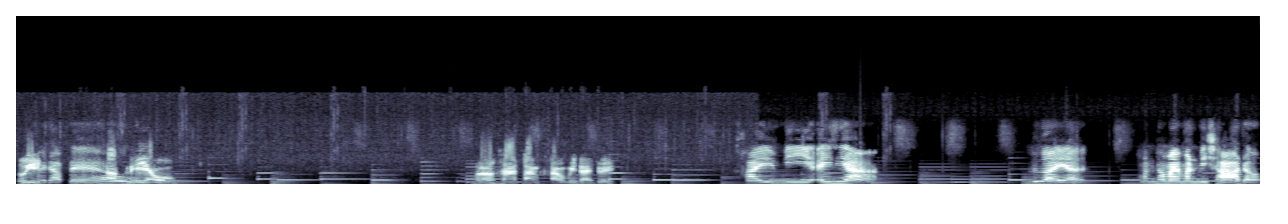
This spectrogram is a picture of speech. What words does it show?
เฮ้ยไฟดับแล้ว ดับแล้วมันต้องหาทางเข้าไม่ได้ด้วย ใครมีไอเนี่ยเลื่อยอะ มันทำไมมันมีชาร์จเหรอ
